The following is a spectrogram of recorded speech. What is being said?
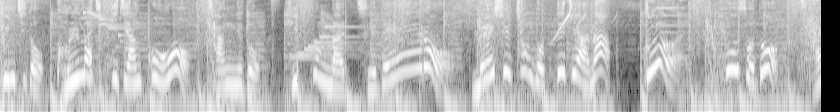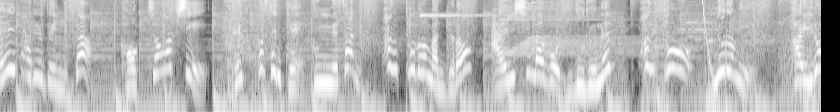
김치도 골마지 끼지 않고 장류도 깊은 맛 제대로. 매실청도 뜨지 않아. 굿! 효소도 잘 발효되니까 걱정 없이 100% 국내산 황토로 만들어 안심하고 누르는 황토 누르미 하이로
